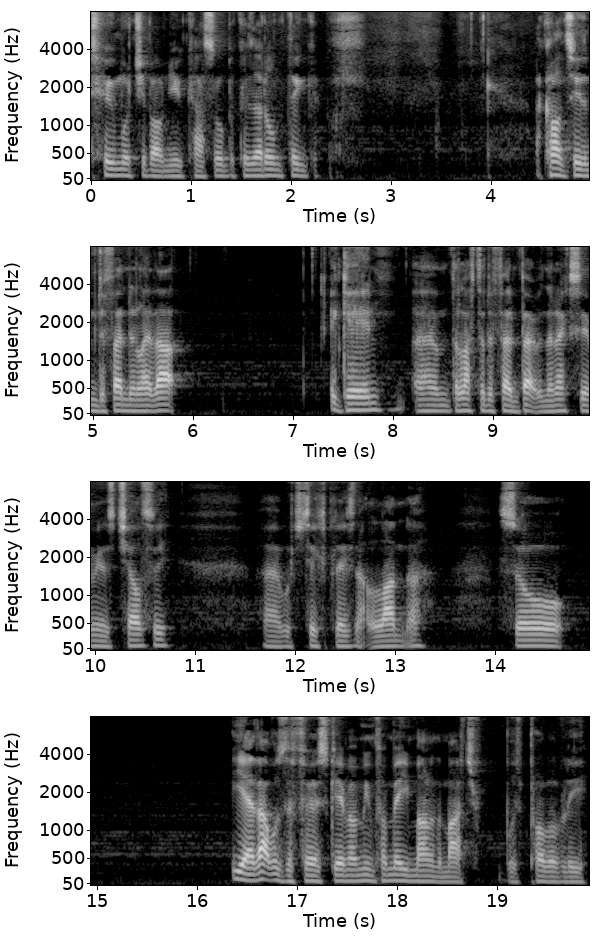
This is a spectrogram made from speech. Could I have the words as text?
too much about Newcastle because I don't think can't see them defending like that. Again, um, they'll have to defend better in the next game against Chelsea, uh, which takes place in Atlanta. So yeah, that was the first game. I mean, for me, man of the match was probably.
